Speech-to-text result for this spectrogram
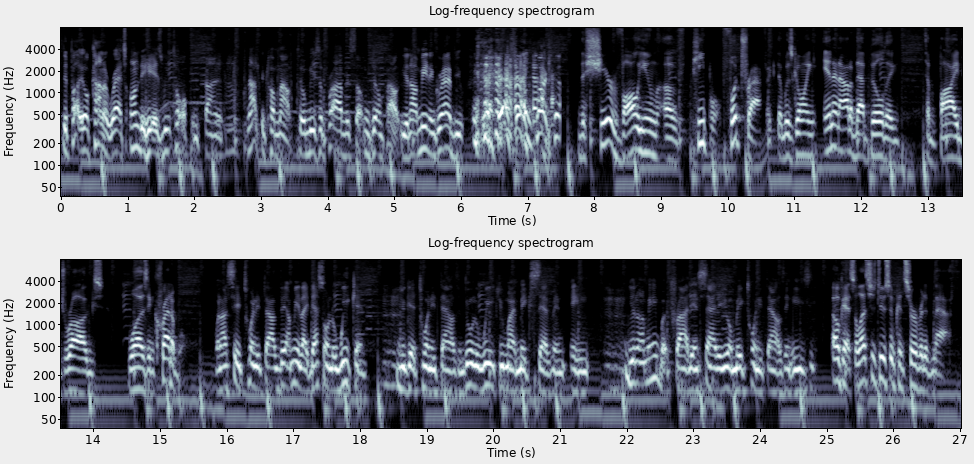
There probably all kind of rats under here as we talking, trying Mm-hmm. not to come out. So be surprised if something jump out. You know what I mean? And grab you. the sheer volume of people, foot traffic that was going in and out of that building to buy drugs was incredible. When I say 20,000, I mean like that's on the weekend. Mm-hmm. You get 20,000. During the week, you might make seven, eight. Mm-hmm. You know what I mean? But Friday and Saturday, you'll make 20,000 easy. Okay, so let's just do some conservative math.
